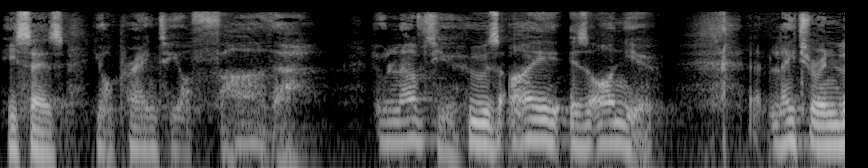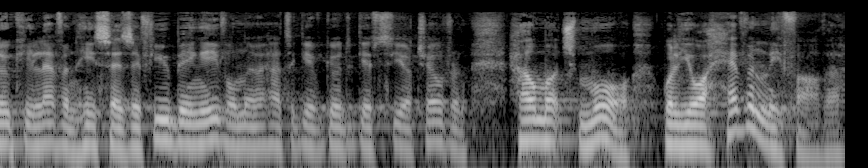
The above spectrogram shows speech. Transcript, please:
He says, You're praying to your Father who loves you, whose eye is on you. Later in Luke 11, he says, If you, being evil, know how to give good gifts to your children, how much more will your heavenly Father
